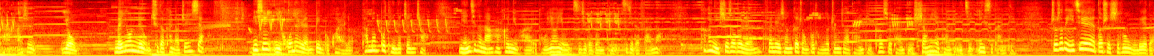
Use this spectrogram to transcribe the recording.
看，而是有没有扭曲的看到真相。那些已婚的人并不快乐，他们不停地争吵。年轻的男孩和女孩同样有自己的问题、自己的烦恼。看看你四周的人，分裂成各种不同的宗教团体、科学团体、商业团体以及艺术团体。周遭的一切都是十分五裂的，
